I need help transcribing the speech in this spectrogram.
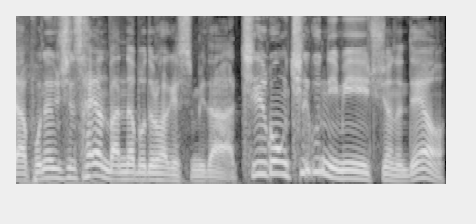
자, 보내주신 사연 만나보도록 하겠습니다. 7079님이 주셨는데요.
